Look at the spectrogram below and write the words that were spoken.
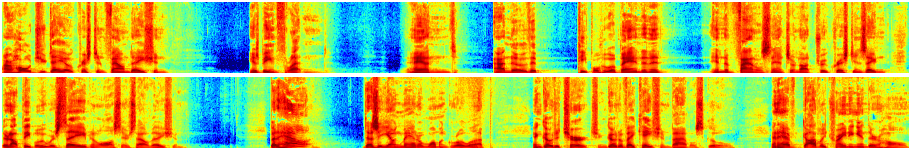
our whole Judeo Christian foundation is being threatened. And I know that people who abandon it in the final sense are not true Christians. They, they're not people who were saved and lost their salvation. But how does a young man or woman grow up and go to church and go to vacation Bible school and have godly training in their home,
